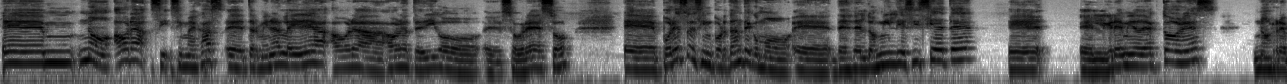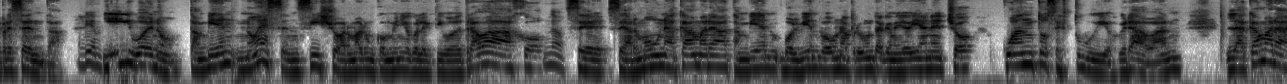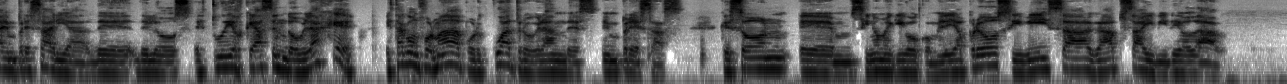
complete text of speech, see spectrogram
Eh, no, ahora, si, si me dejas eh, terminar la idea, ahora, ahora te digo eh, sobre eso. Eh, por eso es importante como desde el 2017 eh, el gremio de actores nos representa. Bien. Y bueno, también no es sencillo armar un convenio colectivo de trabajo. No. Se, se armó una cámara, también volviendo a una pregunta que me habían hecho, ¿cuántos estudios graban? La cámara empresaria de, de los estudios que hacen doblaje está conformada por cuatro grandes empresas, que son, eh, si no me equivoco, MediaPro, Civisa, Gapsa y Videodab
